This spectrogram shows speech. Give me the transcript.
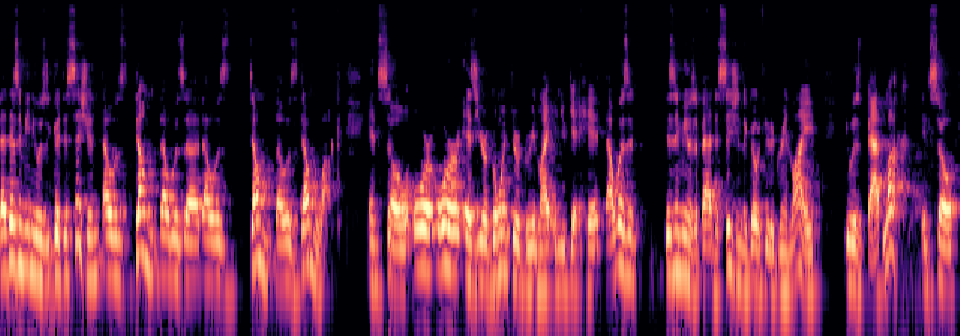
that doesn't mean it was a good decision. That was dumb that was uh, that was dumb that was dumb luck. And so or or as you're going through a green light and you get hit that wasn't doesn't mean it was a bad decision to go through the green light. It was bad luck. And so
